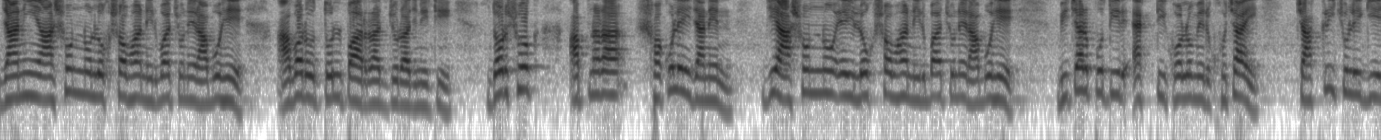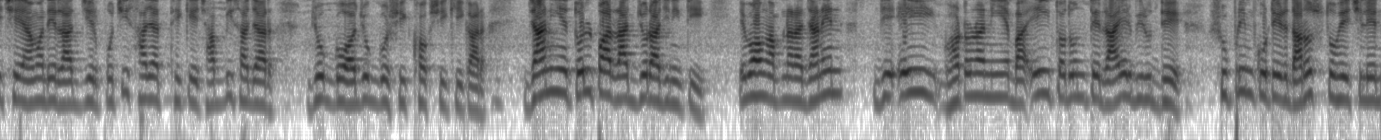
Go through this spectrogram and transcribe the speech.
জানিয়ে আসন্ন লোকসভা নির্বাচনের আবহে আবারও তোলপার রাজ্য রাজনীতি। দর্শক, আপনারা সকলেই জানেন যে আসন্ন এই লোকসভা নির্বাচনের আবহে বিচারপতির একটি কলমের খোঁচায় চাকরি চলে গিয়েছে আমাদের রাজ্যের পঁচিশ হাজার থেকে ছাব্বিশ হাজার যোগ্য অযোগ্য শিক্ষক শিক্ষিকার। জানিয়ে তোলপাড় রাজ্য রাজনীতি। এবং আপনারা জানেন যে এই ঘটনা নিয়ে বা এই তদন্তের রায়ের বিরুদ্ধে সুপ্রিম কোর্টের দ্বারস্থ হয়েছিলেন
